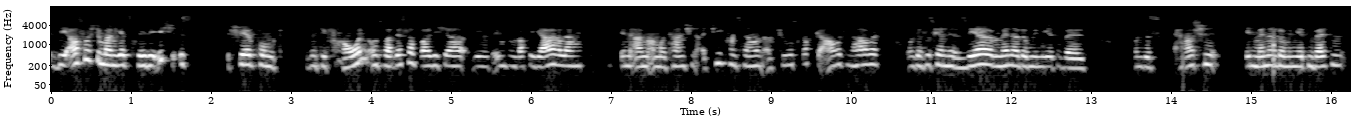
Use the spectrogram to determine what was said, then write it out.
Die Ausrichtung beim Jetzt rede ich ist Schwerpunkt sind die Frauen. Und zwar deshalb, weil ich ja, wie wir es eben schon sagte, jahrelang in einem amerikanischen IT-Konzern als Führungskraft gearbeitet habe. Und das ist ja eine sehr männerdominierte Welt. Und es herrschen in männerdominierten Welten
